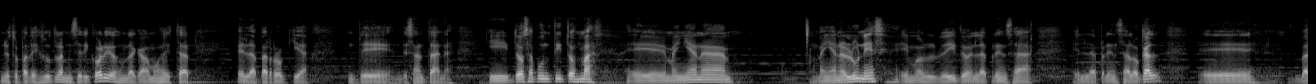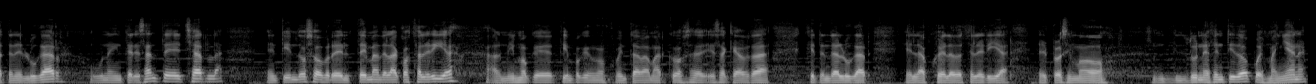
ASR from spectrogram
y Nuestro Padre Jesús de las Misericordias, donde acabamos de estar en la parroquia de, de Santa Ana. Y dos apuntitos más. Eh, mañana Mañana lunes hemos leído en la prensa, en la prensa local, eh, va a tener lugar una interesante charla, entiendo, sobre el tema de la costalería, al mismo tiempo que nos comentaba Marcos, eh, esa que habrá, que tendrá lugar en la Escuela de Hostelería el próximo lunes 22, pues mañana.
